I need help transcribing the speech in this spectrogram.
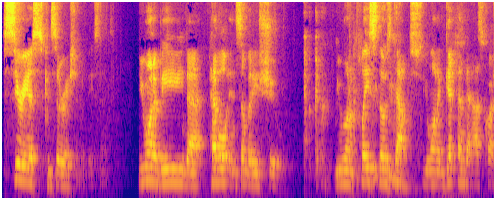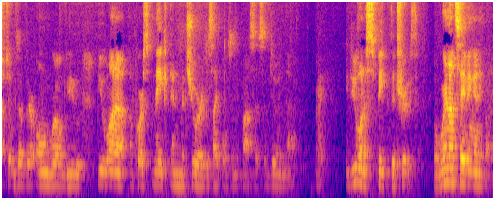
serious consideration of these things. You want to be that pebble in somebody's shoe. You want to place those doubts. You want to get them to ask questions of their own worldview. You want to, of course, make and mature disciples in the process of doing that. Right? You do want to speak the truth, but we're not saving anybody.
